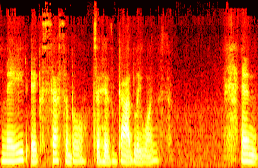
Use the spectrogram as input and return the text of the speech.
made accessible to his godly ones. And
